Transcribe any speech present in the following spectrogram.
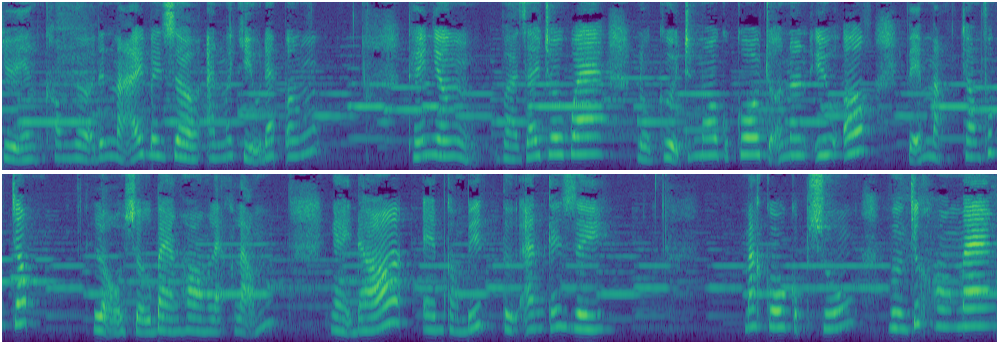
chuyện Không ngờ đến mãi bây giờ anh mới chịu đáp ứng. Thế nhưng và giây trôi qua Nụ cười trên môi của cô trở nên yếu ớt Vẻ mặt trong phút chốc Lộ sự bàn hoàng lạc lõng. Ngày đó em còn biết từ anh cái gì? Mắt cô cụp xuống, vương chức hoang mang,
